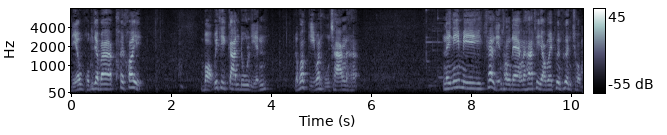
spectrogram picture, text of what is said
เดี๋ยวผมจะมาค่อยๆ บอกวิธีการดูเหรียญหลวงพ่อกี่วัดหูช้างนะฮะในนี้มีแค่เหรียญทองแดงนะฮะที่เอาให้เพื่อนๆชม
